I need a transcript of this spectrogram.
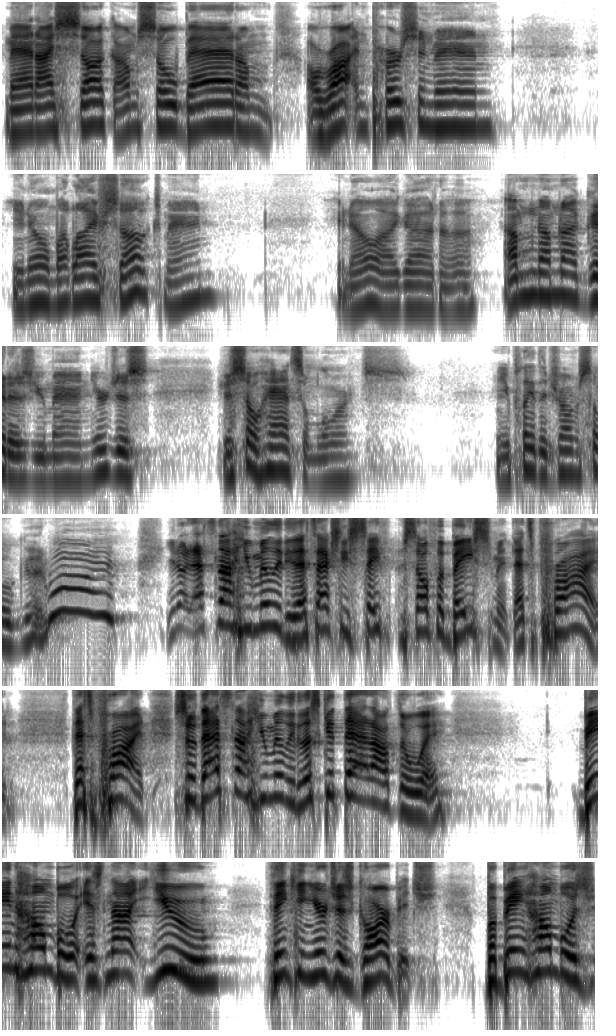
man, I suck. I'm so bad. I'm a rotten person, man. You know, my life sucks, man. You know, I got, uh, I'm, I'm not good as you, man. You're just, you're so handsome, Lawrence. And you play the drum so good. Why? You know, that's not humility. That's actually self abasement. That's pride. That's pride. So that's not humility. Let's get that out the way. Being humble is not you thinking you're just garbage, but being humble is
